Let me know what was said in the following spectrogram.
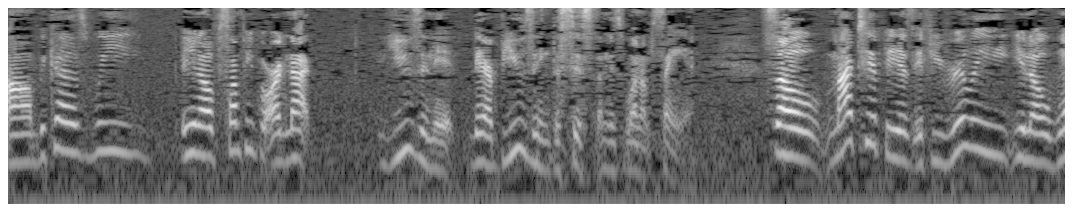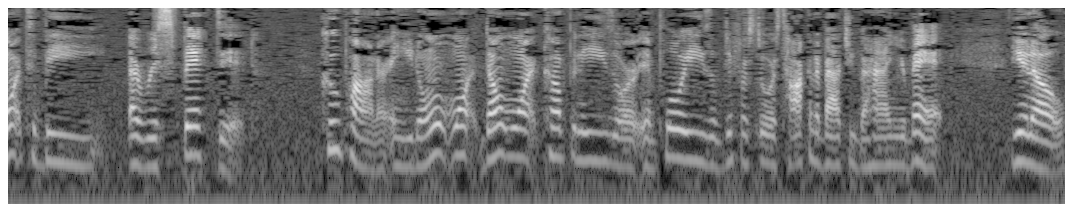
um, because we, you know, some people are not using it, they're abusing the system, is what I'm saying. So, my tip is if you really, you know, want to be a respected couponer and you don't want don't want companies or employees of different stores talking about you behind your back, you know,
